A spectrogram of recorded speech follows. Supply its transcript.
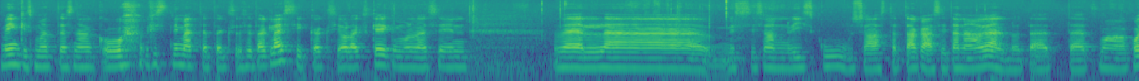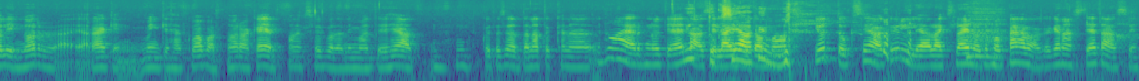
mingis mõttes nagu vist nimetatakse seda klassikaks ja oleks keegi mulle siin veel, mis siis on viis-kuus aastat tagasi täna öelnud, et, et ma kolin Norra ja räägin mingi hetk vabalt norra keelt, ma oleks võib-olla niimoodi head, kuidas öelda, natukene naernud ja edasi jutuks läinud oma, jutuks hea küll ja oleks läinud oma päevaga kenasti edasi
